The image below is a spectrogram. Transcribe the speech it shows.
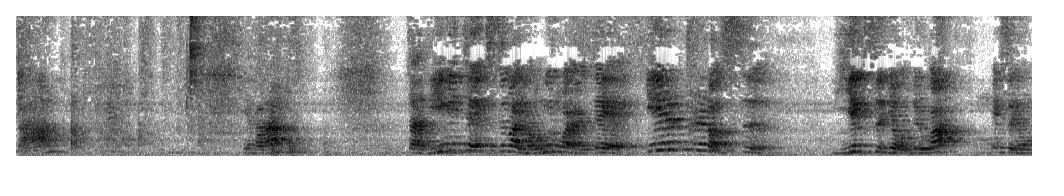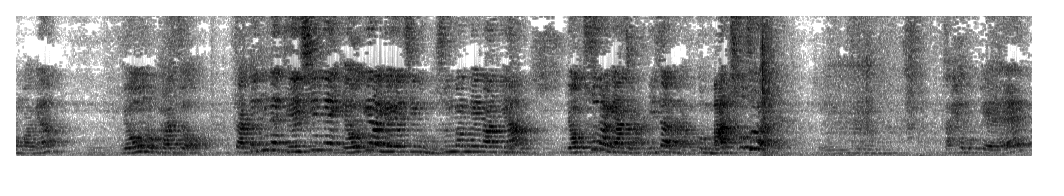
자, 얘 봐라. 자, limit x가 0으로 갈 때 1 플러스 2x이 어디로 가? x 0으로 가면 0으로 가죠. 자, 근데 대신에 여기랑 여기가 지금 무슨 관계가 아니야? 역수관계 아직 아니잖아요. 그럼 맞춰줘야 돼. 자, 해볼게.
